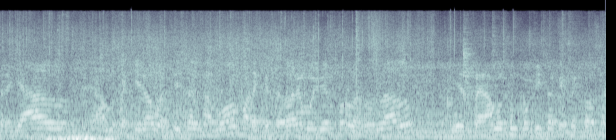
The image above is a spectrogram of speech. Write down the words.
estrellados. Le damos aquí una vueltita al jamón para que se dore muy bien por los dos lados y esperamos un poquito a que se cosa.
